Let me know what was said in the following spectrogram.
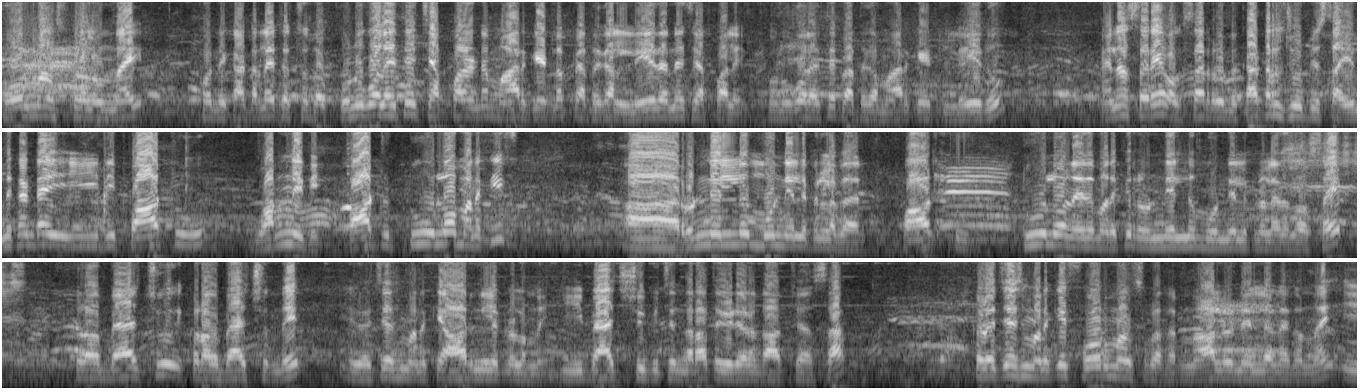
ఫోర్ మంత్స్ ఉన్నాయి. కొన్ని కట్టలు అయితే చూద్దాం. కొనుగోలు అయితే చెప్పాలంటే మార్కెట్లో పెద్దగా లేదనే చెప్పాలి. కొనుగోలు అయితే పెద్దగా మార్కెట్ లేదు. అయినా సరే ఒకసారి రెండు కట్టలు చూపిస్తాయి ఎందుకంటే ఇది పార్ట్ వన్ ఇది. పార్ట్ టూలో మనకి రెండు నెలలు మూడు నెలల పిల్లలు పార్ట్ టూలో అనేది మనకి రెండు నెలలు మూడు నెలల పిల్లలు అనేది వస్తాయి. ఇక్కడ ఒక బ్యాచ్ ఇక్కడ ఒక బ్యాచ్ ఉంది. ఇది వచ్చేసి మనకి ఆరు నెలల పిల్లలు ఉన్నాయి. ఈ బ్యాచ్ చూపించిన తర్వాత వీడియో అనేది ఆఫ్ చేస్తా. ఇక్కడ వచ్చేసి మనకి ఫోర్ మంత్స్ బ్రదర్ నాలుగు నెలలు అనేది ఉన్నాయి. ఈ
